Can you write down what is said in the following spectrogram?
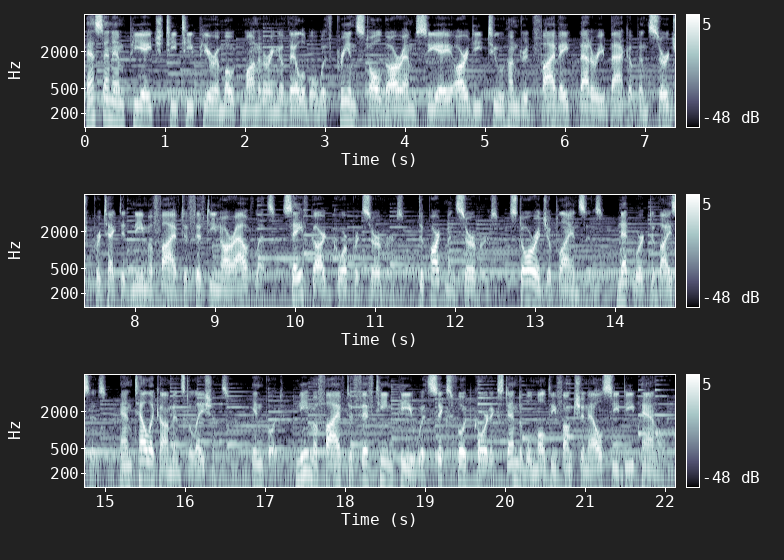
SNMP HTTP remote monitoring available with pre-installed RMCA RD205 battery backup and surge protected NEMA 5 to 15R outlets, safeguard corporate servers, department servers, storage appliances, network devices, and telecom installations. Input, NEMA 5 to 15P with 6-foot cord extendable multifunction LCD panel,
